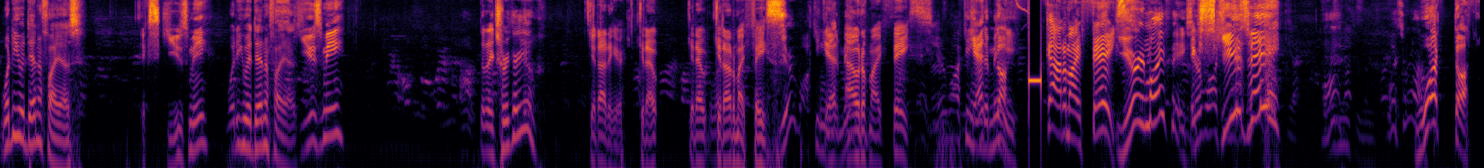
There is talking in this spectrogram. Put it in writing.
What do you identify as? Excuse me? What do you identify as? Excuse me? Did I trigger you? Get out of here. Get out. Get out. Get out of my face. You're walking Get into me. out of my face. You're walking Get into the me. f- out of my face. You're in my face. You're Excuse walking- me? What's wrong? What the f-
